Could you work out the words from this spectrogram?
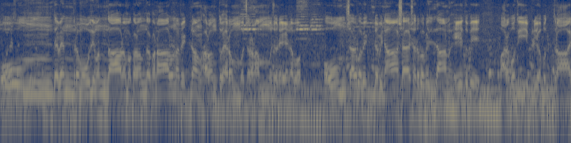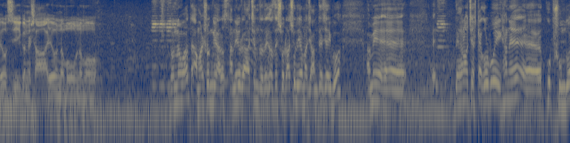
ওম দেবেন্দ্র মৌলি মন্দার মকরন্দ কণারুণ বিঘ্নং হরন্তু হেরম্ব চরণম জরে নব ওম সর্ববিঘ্ন বিনাশায় সর্বকল্যাণ হেতুবে। পার্বতী প্রিয়পুত্রায় শ্রী গণেশায় নমো নমো। ধন্যবাদ। আমার সঙ্গে আরও স্থানীয়রা আছেন তাদের কাছে সরাসরি আমরা জানতে চাইব। আমি দেখানোর চেষ্টা করব এখানে খুব সুন্দর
